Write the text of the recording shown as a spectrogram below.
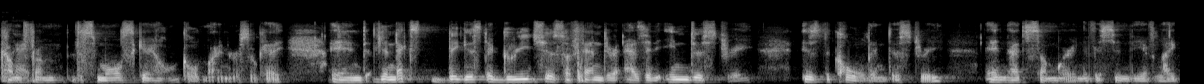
come okay. from the small scale gold miners, okay? And the next biggest egregious offender as an industry is the coal industry. And that's somewhere in the vicinity of like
